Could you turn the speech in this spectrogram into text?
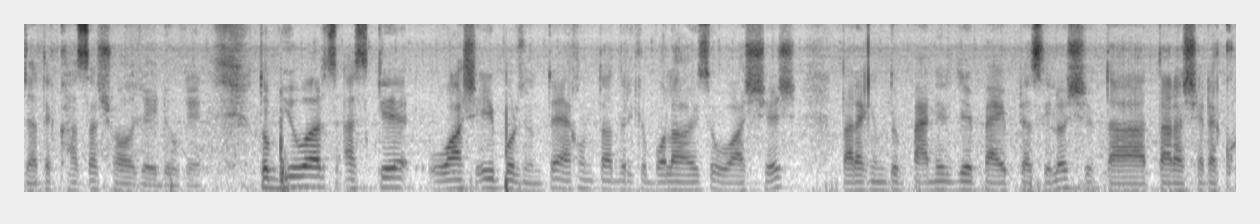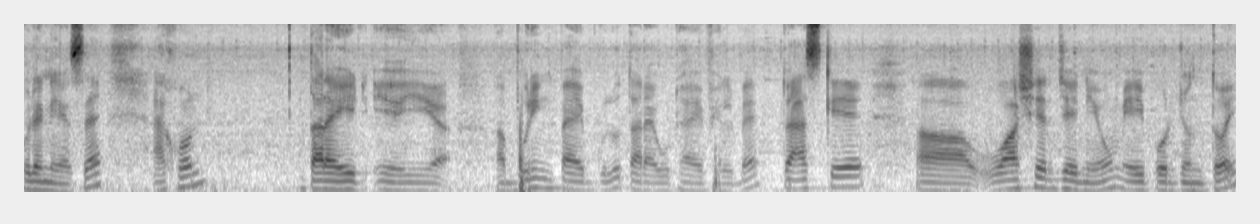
যাতে খাসা সহজেই ঢোকে। তো ভিউয়ার্স আজকে ওয়াশ এই পর্যন্ত। এখন তাদেরকে বলা হয়েছে ওয়াশ শেষ। তারা কিন্তু পানির যে পাইপটা সেটা তারা সেটা খুলে নিয়েছে। এখন তারা এই বোরিং পাইপগুলো তারা উঠায় ফেলবে। তো আজকে ওয়াশের যে নিয়ম, এই পর্যন্তই।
